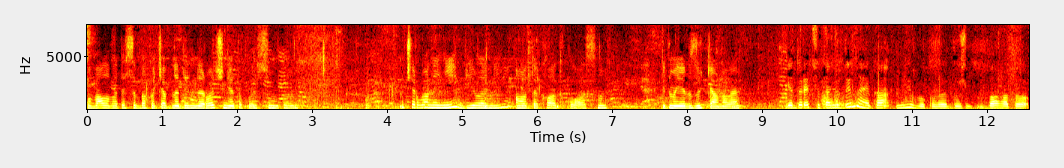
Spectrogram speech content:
побалувати себе хоча б на день народження такою сумкою. Ну, Червоне ні, біле ні, а от така от класна. Під моє взуття нове. Я, до речі, та людина, яка не любить, коли дуже багато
